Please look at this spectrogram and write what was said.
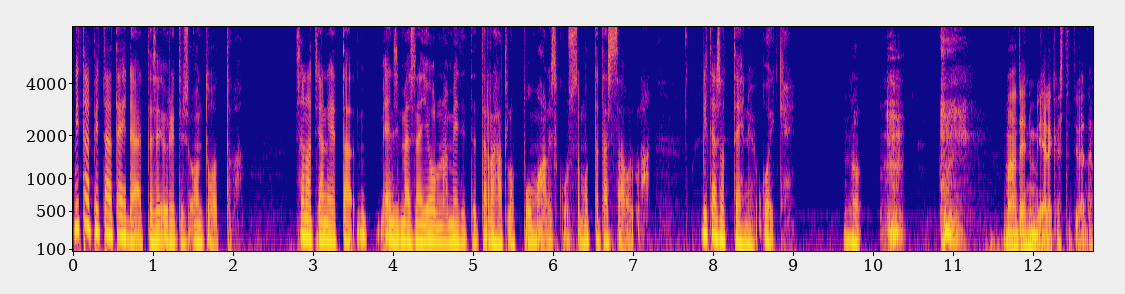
Mitä pitää tehdä, että se yritys on tuottava? Sanot Jani, että ensimmäisenä jouluna mietit, että rahat loppuu maaliskuussa, mutta tässä ollaan. Mitä sä oot tehnyt oikein? No, mä oon tehnyt mielekästä työtä.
